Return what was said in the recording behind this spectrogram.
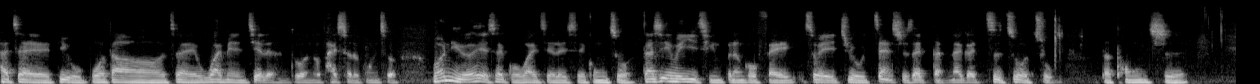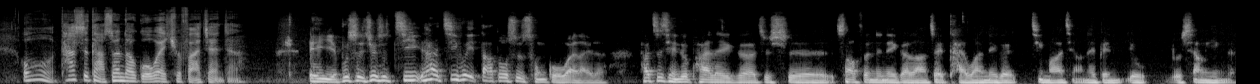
他在第五波到在外面接了很多很多拍摄的工作。我女儿也在国外接了一些工作，但是因为疫情不能够飞，所以就暂时在等那个制作组的通知。哦，他是打算到国外去发展的。哎，也不是，就是机他的机会大多是从国外来的。他之前就拍了一个，就是少芬的那个啦，在台湾那个金马奖那边有有上映的。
